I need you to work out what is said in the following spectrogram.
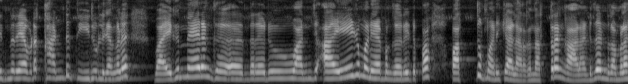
എന്താ പറയുക അവിടെ കണ്ട് തീരുള്ളൂ. ഞങ്ങൾ വൈകുന്നേരം എന്താ പറയുക ഒരു അഞ്ച് ഏഴ് മണിയായപ്പം കയറിയിട്ട് ഇപ്പോൾ പത്ത് മണിക്കാണ് ഇറങ്ങുന്നത്. അത്രയും കാലാണ് ഇതുണ്ട് നമ്മളെ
